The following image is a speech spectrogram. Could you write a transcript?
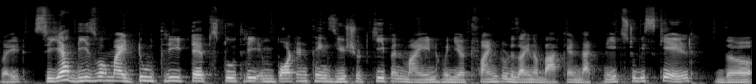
right? So yeah these were my two three tips two three important things you should keep in mind when you're trying to design a backend that needs to be scaled. The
